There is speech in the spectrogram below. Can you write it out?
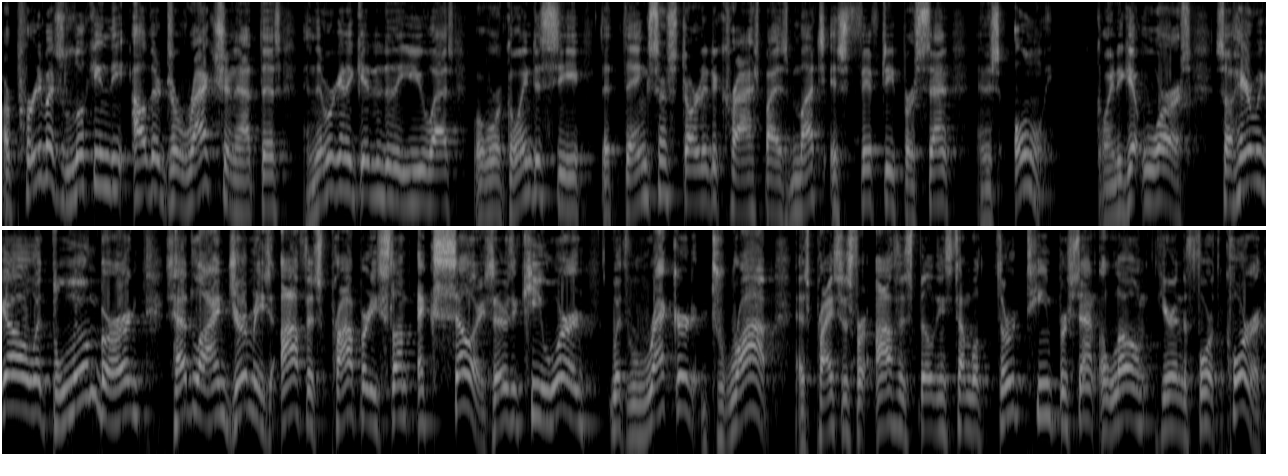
are pretty much looking the other direction at this. And then we're going to get into the US where we're going to see that things are starting to crash by as much as 50%. And it's only going to get worse. So here we go with Bloomberg's headline Germany's office property slump accelerates. There's a key word with record drop as prices for office buildings tumbled 13% alone here in the fourth quarter.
